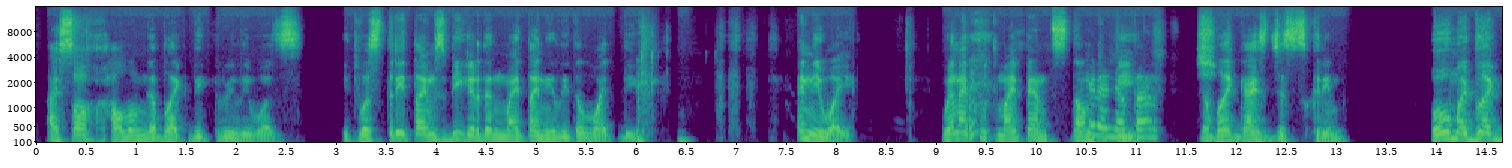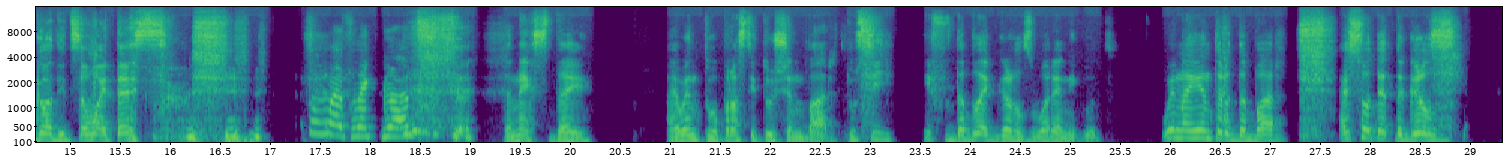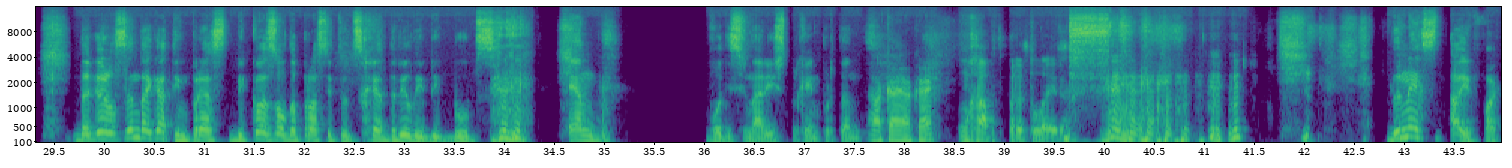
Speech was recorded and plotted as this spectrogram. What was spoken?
I saw how long a black dick really was. It was three times bigger than my tiny little white dick. Anyway, when I put my pants down to pee, the black guys just scream, Oh my black god, it's a white ass! Oh my black God. The next day, I went to a prostitution bar to see if the black girls were any good. When I entered the bar, I saw that the girls, the girls, and I got impressed because all the prostitutes had really big boobs. and vou adicionar isto porque é importante. ok, ok. Um rabo de prateleira. The next, ai fuck.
